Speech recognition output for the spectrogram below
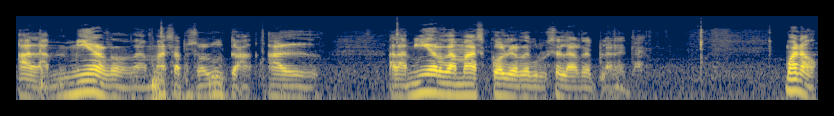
a la mierda más absoluta, al, a la mierda más coler de Bruselas del planeta. Bueno,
